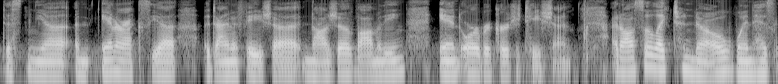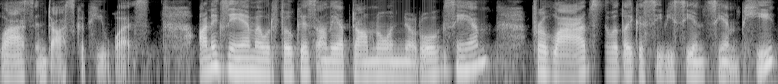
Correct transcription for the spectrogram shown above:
dyspnea, an anorexia, odynophagia, nausea, vomiting, and or regurgitation. I'd also like to know when his last endoscopy was. On exam, I would focus on the abdominal and nodal exam. For labs, I would like a CBC and CMP.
